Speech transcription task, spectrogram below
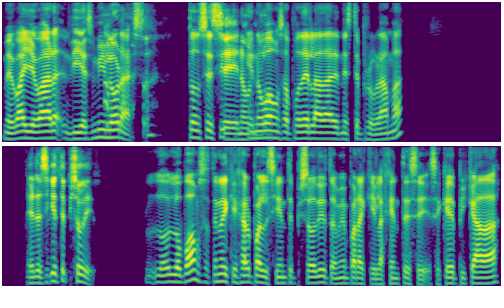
me va a llevar 10.000 horas. Entonces, sí, que no, vamos a poderla dar en este programa. En el siguiente episodio. Lo, vamos a tener que dejar para el siguiente episodio también para que la gente se, quede picada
